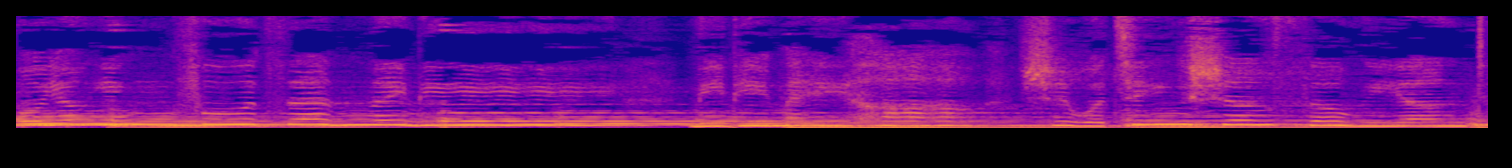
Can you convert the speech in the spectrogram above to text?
我用音符赞美你，你的美好是我今生颂扬的。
